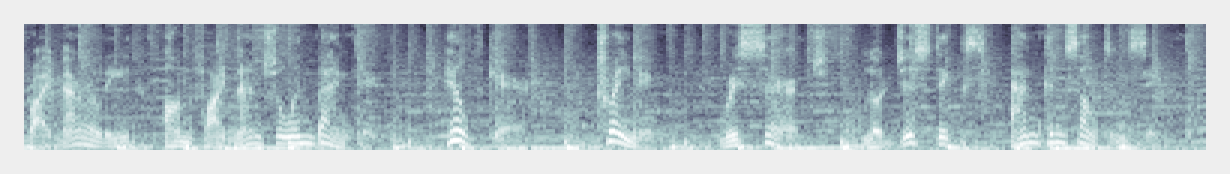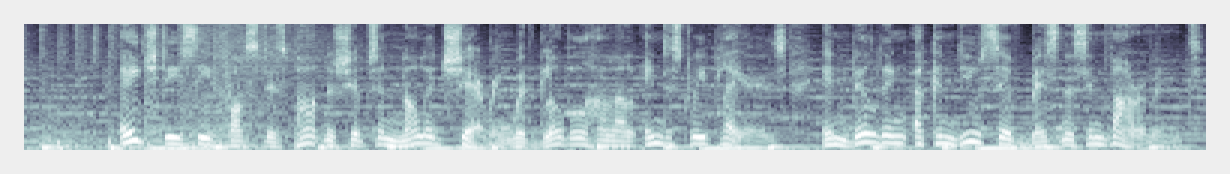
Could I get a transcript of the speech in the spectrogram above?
primarily on financial and banking, healthcare, training, research, logistics and consultancy. HDC fosters partnerships and knowledge sharing with global halal industry players in building a conducive business environment.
